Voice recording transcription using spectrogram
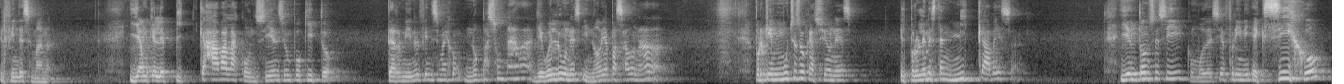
el fin de semana. Y aunque le picaba la conciencia un poquito, terminó el fin de semana y dijo, no pasó nada. Llegó el lunes y no había pasado nada. Porque en muchas ocasiones el problema está en mi cabeza. Y entonces sí, como decía Frini, exijo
